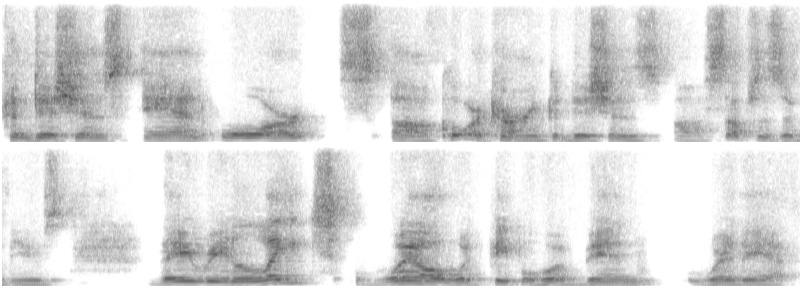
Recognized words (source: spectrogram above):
conditions and or uh, co-occurring conditions, uh, substance abuse, they relate well with people who have been where they are.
